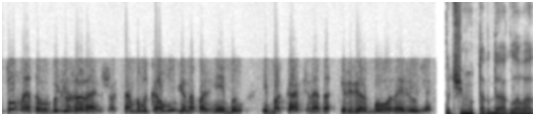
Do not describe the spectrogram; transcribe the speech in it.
симптомы этого были уже раньше. Там был и Калугин, а позднее был и Бакатин. Это перевербованные люди. Почему тогда глава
